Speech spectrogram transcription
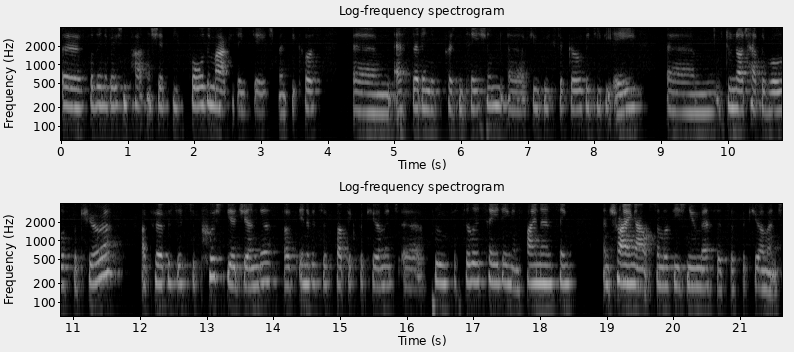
uh, for the innovation partnership before the market engagement because, um, as said in the presentation uh, a few weeks ago, the DBA um, do not have the role of procurer. Our purpose is to push the agenda of innovative public procurement uh, through facilitating and financing and trying out some of these new methods of procurement.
